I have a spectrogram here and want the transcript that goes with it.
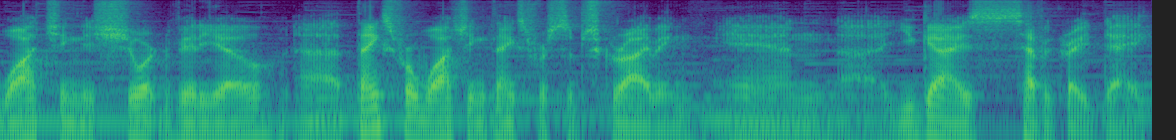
watching this short video. Uh, thanks for watching, thanks for subscribing, and uh, you guys have a great day.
